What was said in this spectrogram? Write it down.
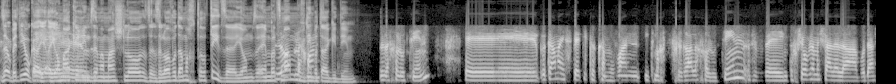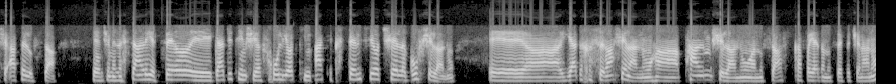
זהו, בדיוק, היום האקרים זה ממש לא, זה, זה לא עבודה מחתרתית, זה היום זה הם בעצמם לא, עובדים נכון, בתאגידים. לחלוטין. אה, וגם האסתטיקה כמובן התמסחרה לחלוטין, ואם תחשוב למשל על העבודה שאפל עושה, כן, שמנסה לייצר גאדג'טים אה, שיהפכו להיות כמעט אקסטנציות של הגוף שלנו. אה, היד החסרה שלנו, הפלם שלנו, הנוסף, כף היד הנוספת שלנו.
